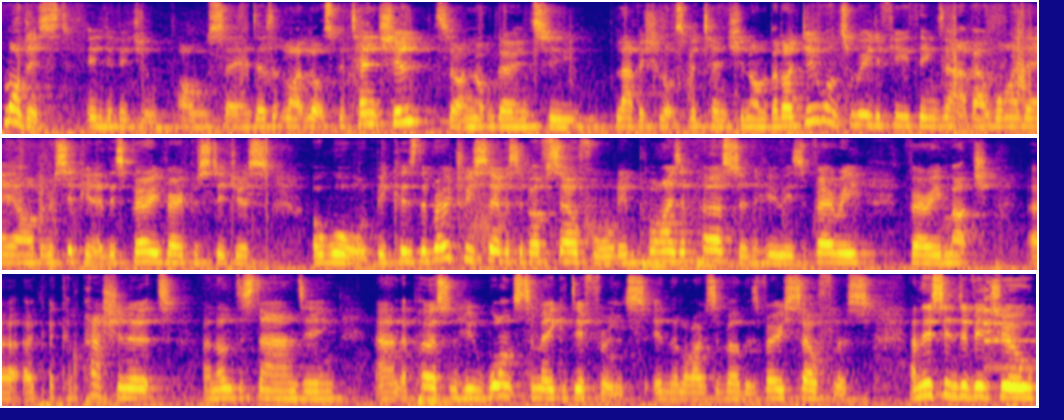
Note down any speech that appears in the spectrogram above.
modest individual, I will say, and doesn't like lots of attention, so I'm not going to lavish lots of attention on. But I do want to read a few things out about why they are the recipient of this very, very prestigious award, because the Rotary Service Above Self Award implies a person who is very, very much uh, a, a compassionate, and understanding, and a person who wants to make a difference in the lives of others, very selfless. And this individual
